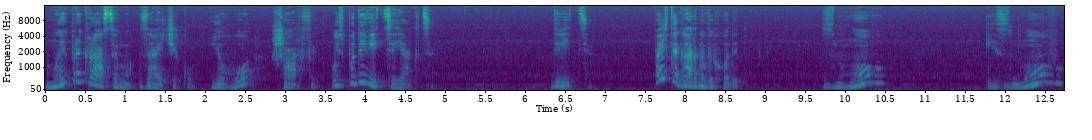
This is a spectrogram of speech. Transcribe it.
ми прикрасимо зайчику його шарфик. Ось подивіться, як це. Дивіться. Бачите, як гарно виходить? Знову і знову.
